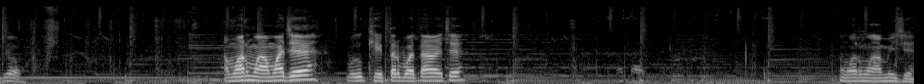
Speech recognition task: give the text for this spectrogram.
જો. અમારા મામા છે, બધું ખેતર બતાવે છે. અમારું મામી છે.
